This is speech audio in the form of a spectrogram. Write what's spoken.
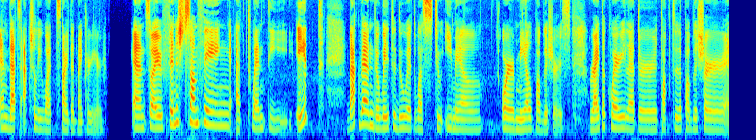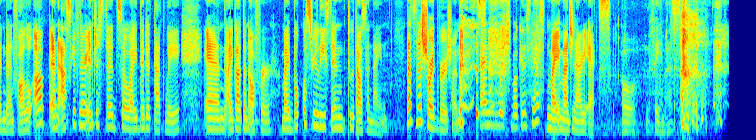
And that's actually what started my career. And so I finished something at 28. Back then, the way to do it was to email or mail publishers. Write a query letter, talk to the publisher, and then follow up and ask if they're interested. So I did it that way, and I got an offer. My book was released in 2009. That's the short version. and which book is this? My Imaginary Ex. Oh, famous.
